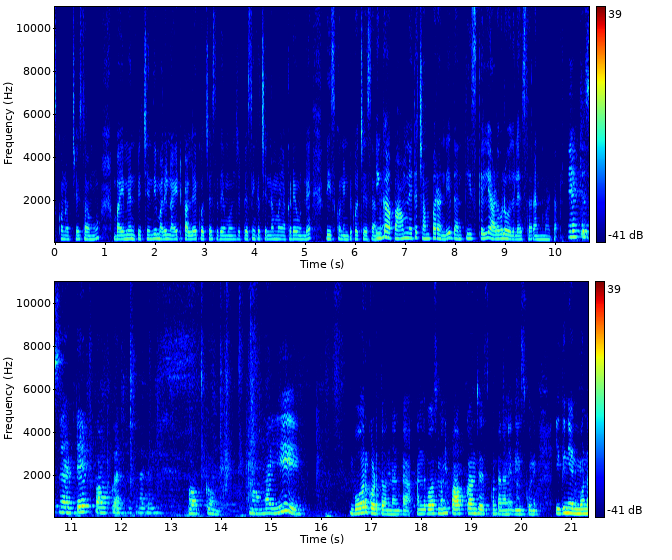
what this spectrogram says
తీసుకొని వచ్చేసాము. భయం అనిపించింది. మళ్ళీ నైట్ కల్లేకి వచ్చేస్తుందేమో అని చెప్పేసి ఇంకా చిన్నమ్మాయి అక్కడే ఉండే తీసుకొని ఇంటికి వచ్చేసాను. ఇంకా ఆ పాముని అయితే చంపరండి. దాన్ని తీసుకెళ్ళి అడవిలో వదిలేస్తారనమాట ఏం చేస్తున్నారంటే పాప్కార్న్ మా అమ్మాయి బోర్ కొడుతోందంట. అందుకోసమని పాప్కార్న్ చేసుకుంటానని తీసుకొని. ఇది నేను మొన్న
